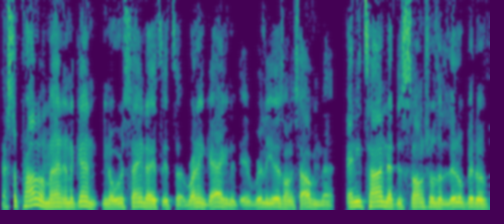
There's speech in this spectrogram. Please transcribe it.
that's the problem, man. And again, you know, we're saying that it's it's a running gag, and it, it really is on this album that anytime that this song shows a little bit of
